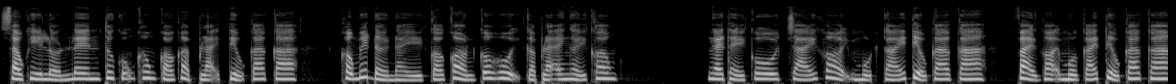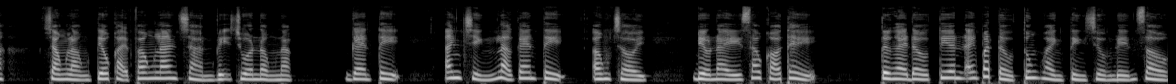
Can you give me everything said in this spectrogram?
Sau khi lớn lên tôi cũng không có gặp lại tiểu ca ca, không biết đời này có còn cơ hội gặp lại anh ấy không? Nghe thấy cô trái gọi một cái tiểu ca ca, phải gọi một cái tiểu ca ca, trong lòng Tiêu Khải Phong lan tràn vị chua nồng nặc. Ghen tị, anh chính là ghen tị, ông trời, điều này sao có thể? Từ ngày đầu tiên anh bắt đầu tung hoành tình trường đến giờ,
